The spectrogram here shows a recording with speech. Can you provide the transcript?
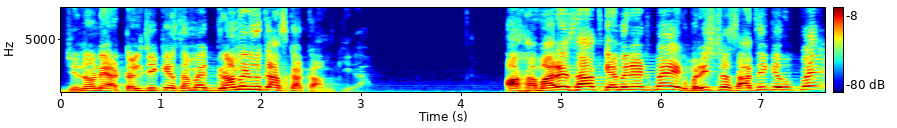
जिन्होंने अटल जी के समय ग्रामीण विकास का काम किया। और हमारे साथ कैबिनेट में एक वरिष्ठ साथी के रूप में,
